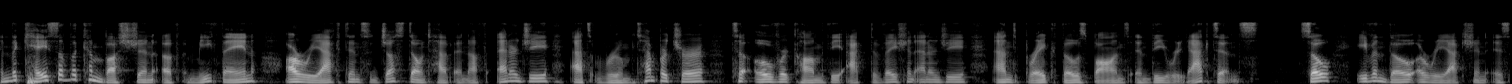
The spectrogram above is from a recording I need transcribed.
In the case of the combustion of methane, our reactants just don't have enough energy at room temperature to overcome the activation energy and break those bonds in the reactants. So even though a reaction is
